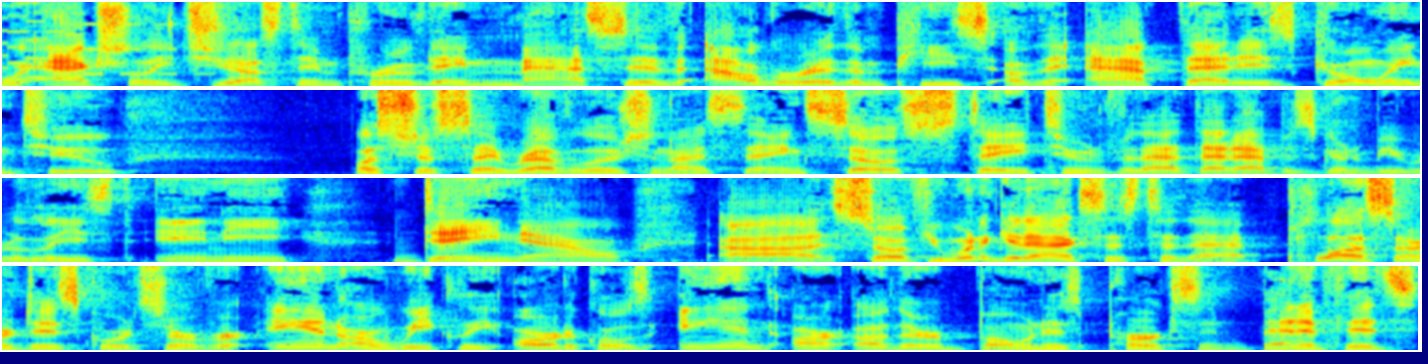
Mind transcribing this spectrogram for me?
We're actually just improved a massive algorithm piece of the app that is going to let's just say revolutionize things. So stay tuned for that. That app is going to be released any day now. Uh, so if you want to get access to that, plus our Discord server and our weekly articles and our other bonus perks and benefits,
